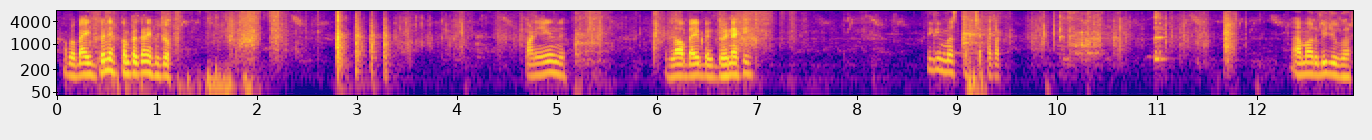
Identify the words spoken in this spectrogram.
આપણે બાઈક ધોઈને કમ્પ્લીટ કરી નાખ્યું પાણી આવ્યું ને લાવ બાઈક બાઈક ધોઈ નાખી થઈ મસ્ત ચકાચક આ મારું બીજું ઘર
